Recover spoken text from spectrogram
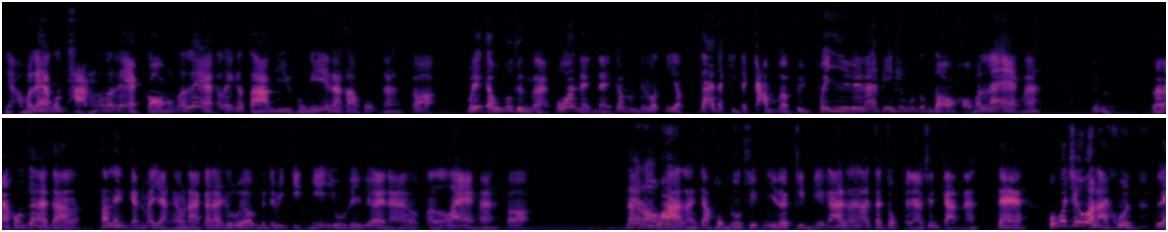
เนี่ยเอามาแลกรถถังเอามาแลกกองเอามาแลกอะไรก็ตามที่อยู่ตรงนี้นะครับผมนะก็วันนี้จะมาพูดถึงหน่อยเพราะว่าไหนๆก็มันเป็นรถที่แบบได้จากกิจกรรมแบบฟรีๆเลยนะเพียงแค่คุณต้องดองของมาแลกนะ ซึ่งหลายๆคนก็อาจจะถ้าเล่นกันมาอย่างยาวนานก็ได้รู้ว่ามันจะมีกิจนี้อยู่เรื่อยๆนะมาแลกนะ ก็ แน่นอนว่าหลังจากผมลงคลิปนี้แล้วกิจนี้ก็น่าจะจบไปแล้วเช่นกันนะแต่ผมก็เชื่อว่าหลายคนแล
